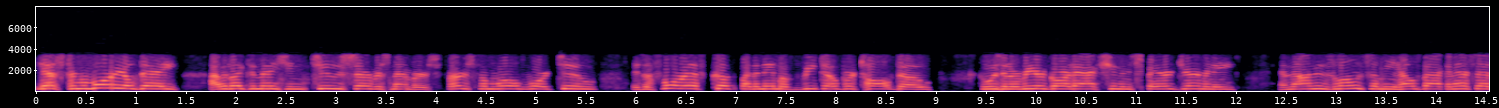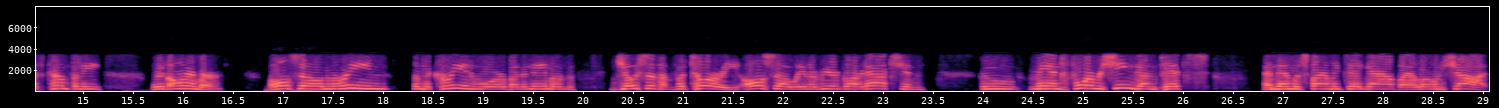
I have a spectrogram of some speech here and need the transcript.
Yes, for Memorial Day, I would like to mention two service members. First, from World War II, is a 4F cook by the name of Vito Bertoldo, who was in a rearguard action in spared Germany. And on his lonesome, he held back an SS company with armor. Also, a Marine from the Korean War by the name of Joseph Vittori, also in a rearguard action, who manned four machine gun pits and then was finally taken out by a lone shot.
